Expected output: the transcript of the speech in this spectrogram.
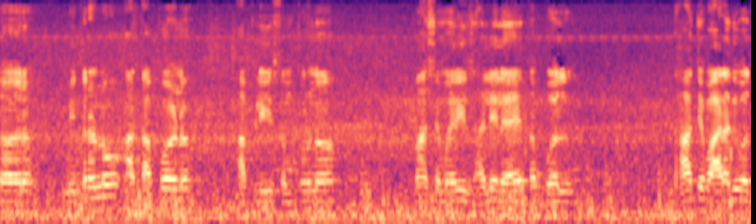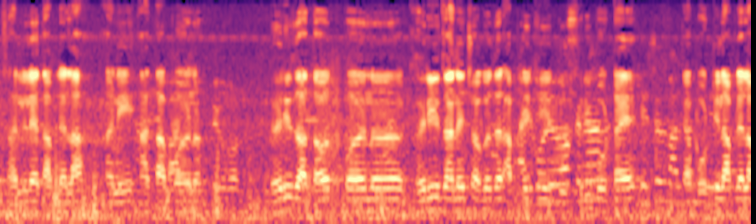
तर मित्रांनो आता आपण आपली संपूर्ण मासेमारी झालेली आहे. तब्बल दहा ते बारा दिवस झालेले आहेत आपल्याला. आणि आता आपण घरी जात आहोत. पण घरी जाण्याच्या अगोदर आपली जी दुसरी बोट आहे त्या बोटीला आपल्याला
